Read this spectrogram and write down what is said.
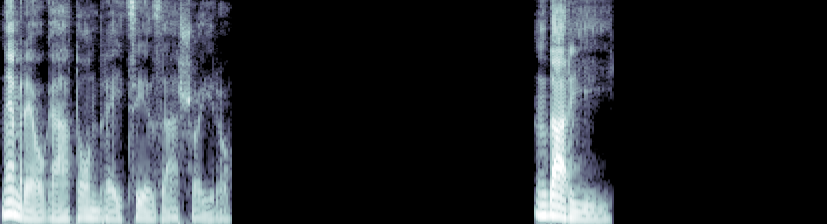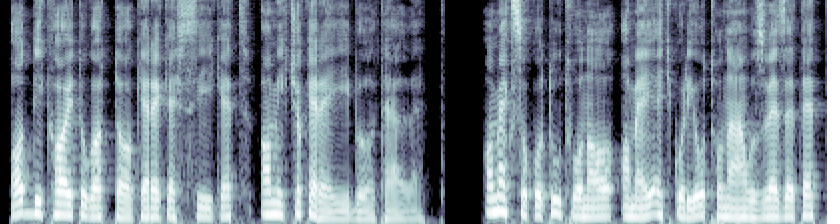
nem reagált Andrei célzásaira. Dari Addig hajtogatta a kerekes széket, amíg csak erejéből tellett. A megszokott útvonal, amely egykori otthonához vezetett,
